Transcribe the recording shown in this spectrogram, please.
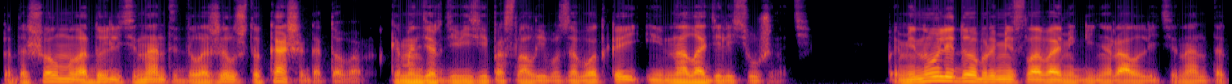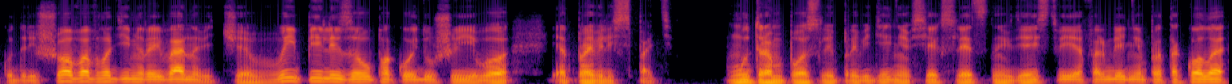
Подошел молодой лейтенант и доложил, что каша готова. Командир дивизии послал его за водкой, и наладились ужинать. Помянули добрыми словами генерала-лейтенанта Кудряшова Владимира Ивановича, выпили за упокой души его и отправились спать. Утром после проведения всех следственных действий и оформления протокола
